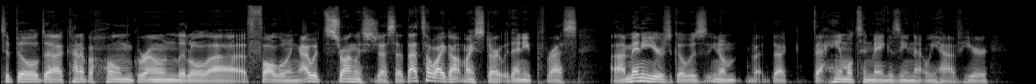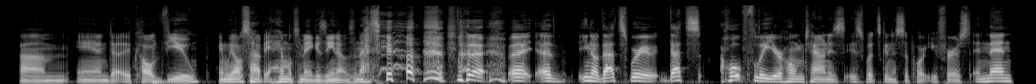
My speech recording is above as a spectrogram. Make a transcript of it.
to build uh, kind of a homegrown little uh, following. I would strongly suggest that. That's how I got my start with any press uh, many years ago. Was you know the the Hamilton magazine that we have here. Um, and uh, called View, and we also have Hamilton magazine. I was in that, but uh, uh, uh, you know that's where that's hopefully your hometown is is what's going to support you first, and then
